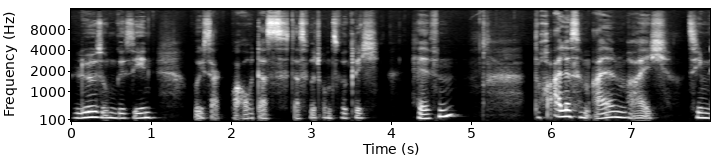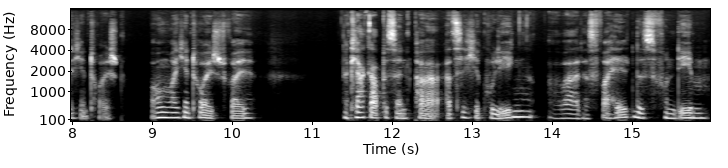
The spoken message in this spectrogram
Lösungen gesehen, wo ich sage, wow, das, das wird uns wirklich helfen. Doch alles in allem war ich ziemlich enttäuscht. Warum war ich enttäuscht? Weil na klar gab es ein paar ärztliche Kollegen, aber das Verhältnis von dem,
